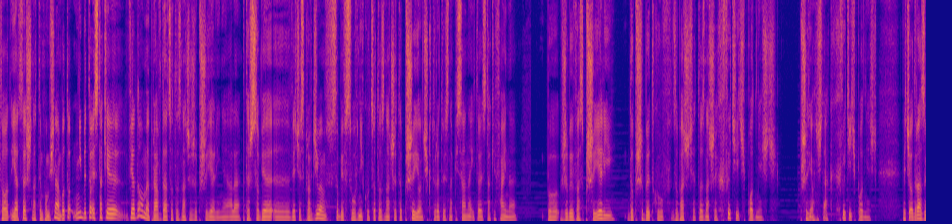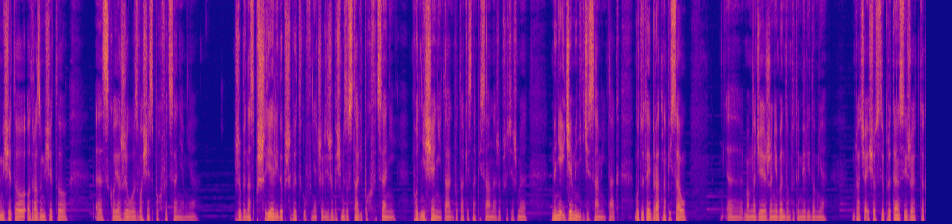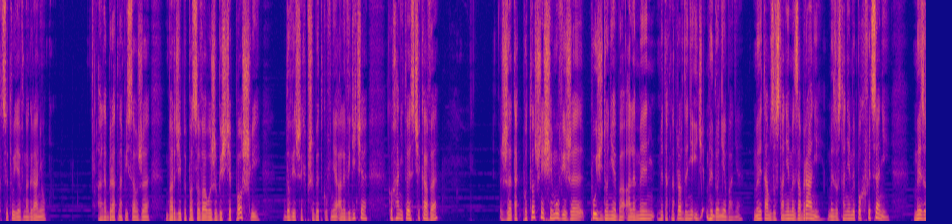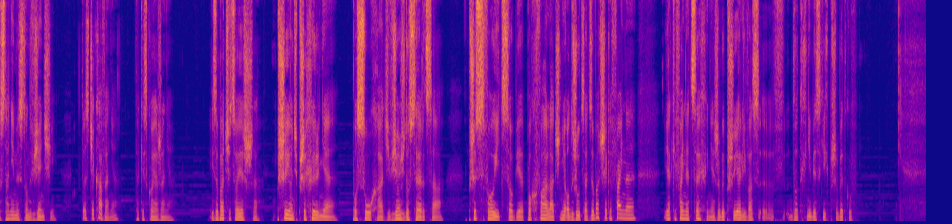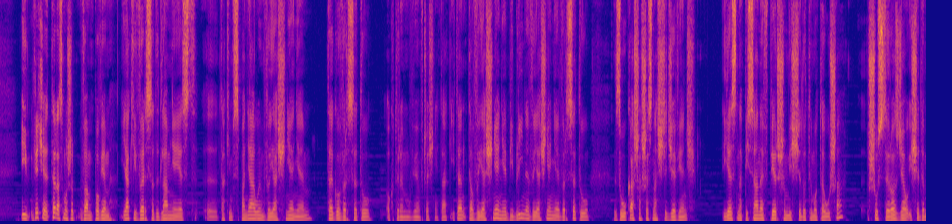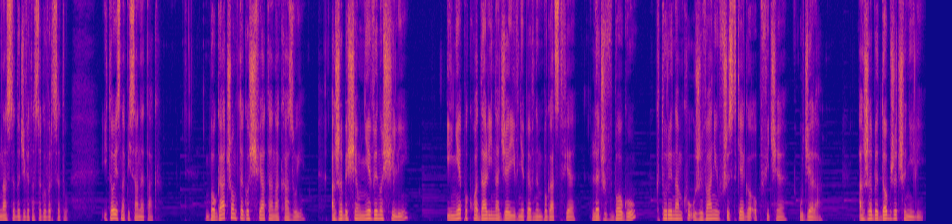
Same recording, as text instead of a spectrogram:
to ja też nad tym pomyślałem, bo to niby to jest takie wiadome, prawda, co to znaczy, że przyjęli, nie? Ale też sobie, y, wiecie, sprawdziłem sobie w słowniku, co to znaczy to przyjąć, które tu jest napisane i to jest takie fajne, bo żeby was przyjęli do przybytków, zobaczcie, to znaczy chwycić, podnieść. Przyjąć, tak? Chwycić, podnieść. Wiecie, od razu mi się to, od razu mi się to e, skojarzyło z właśnie z pochwyceniem, nie? Żeby nas przyjęli do przybytków, nie? Czyli żebyśmy zostali pochwyceni, podniesieni, tak? Bo tak jest napisane, że przecież my My nie idziemy nigdzie sami, tak? Bo tutaj brat napisał, e, mam nadzieję, że nie będą tutaj mieli do mnie bracia i siostry pretensji, że tak cytuję w nagraniu, ale brat napisał, że bardziej by pasowało, żebyście poszli do wiecznych przybytków, nie? Ale widzicie, kochani, to jest ciekawe, że tak potocznie się mówi, że pójść do nieba, ale my, my tak naprawdę nie idziemy do nieba, nie? My tam zostaniemy zabrani, my zostaniemy pochwyceni, my zostaniemy stąd wzięci. To jest ciekawe, nie? Takie skojarzenie. I zobaczcie, co jeszcze. Przyjąć przychylnie, posłuchać, wziąć do serca, przyswoić sobie, pochwalać, nie odrzucać. Zobaczcie, jakie fajne, jakie fajne cechy, nie? żeby przyjęli was e, do tych niebieskich przybytków. I wiecie, teraz może wam powiem, jaki werset dla mnie jest y, takim wspaniałym wyjaśnieniem tego wersetu, o którym mówiłem wcześniej, tak? I ten, to wyjaśnienie, biblijne wyjaśnienie wersetu z Łukasza 16:9 jest napisane w pierwszym liście do Tymoteusza, szósty rozdział i 17 do 19 wersetu. I to jest napisane tak: Bogaczom tego świata nakazuj, ażeby się nie wynosili i nie pokładali nadziei w niepewnym bogactwie, lecz w Bogu, który nam ku używaniu wszystkiego obficie udziela, ażeby dobrze czynili,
